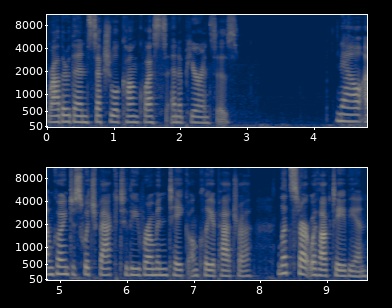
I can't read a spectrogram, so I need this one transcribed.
rather than sexual conquests and appearances. Now I'm going to switch back to the Roman take on Cleopatra. Let's start with Octavian.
